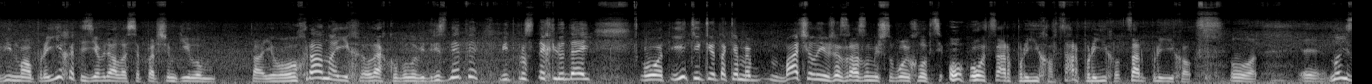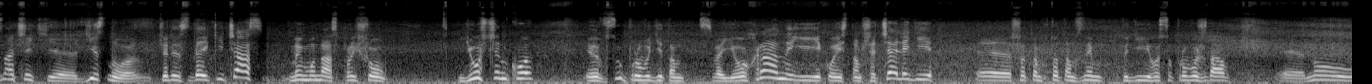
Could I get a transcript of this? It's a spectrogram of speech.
він мав приїхати, з'являлася першим ділом та його охрана, їх легко було відрізнити від простих людей. От, і тільки таке ми бачили, і вже зразу між собою хлопці: о, о, цар приїхав, цар приїхав, цар приїхав. От. Е, ну і значить, е, дійсно, через деякий час мимо нас пройшов Ющенко е, в супроводі там своєї охрани і якоїсь там ще челяді, що там, хто там з ним тоді його супроводжав. Ну,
